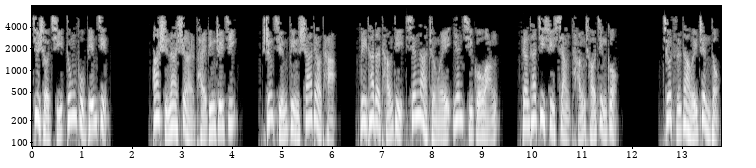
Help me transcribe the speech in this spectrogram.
据守其东部边境。阿史那舍尔派兵追击，生擒并杀掉他，立他的堂弟先纳准为燕齐国王，让他继续向唐朝进贡。龟兹大为震动。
